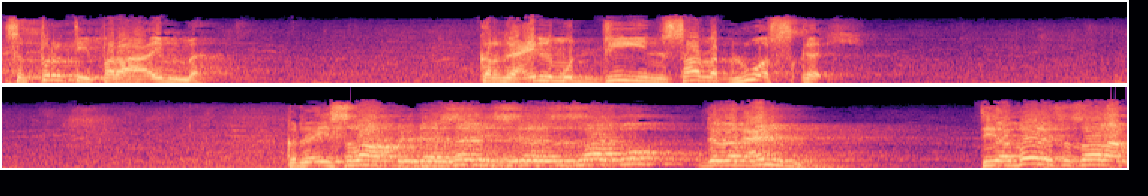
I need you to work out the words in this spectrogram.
Seperti para a'immah. Karena ilmu din sangat luas sekali. Karena Islam mendasari segala sesuatu dengan ilmu. Tidak boleh seseorang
